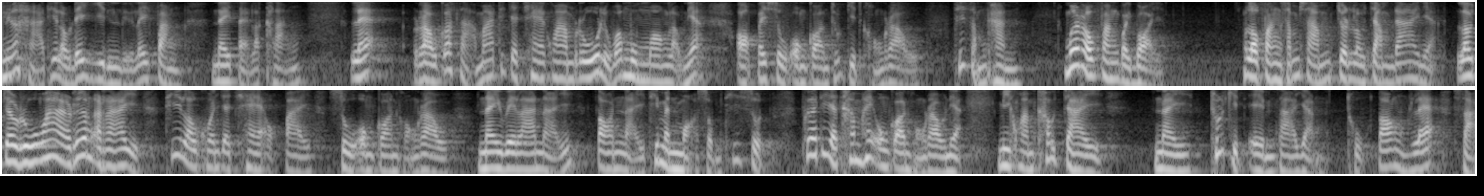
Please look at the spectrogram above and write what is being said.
เนื้อหาที่เราได้ยินหรือได้ฟังในแต่ละครั้ง และเราก็สามารถที่จะแชร์ความรู้หรือว่ามุมมองเหล่านี้ออกไปสู่องค์กรธุรกิจของเรา ที่สำคัญ เมื่อเราฟังบ่อยๆ เราฟังซ้ำๆจนเราจำได้เนี่ยเราจะรู้ว่าเรื่องอะไรที่เราควรจะแชร์ออกไปสู่องค์กรของเรา ในเวลาไหนตอนไหนที่มันเหมาะสมที่สุด เพื่อที่จะทำให้องค์กรของเราเนี่ยมีความเข้าใจในธุรกิจเอมตาอย่างถูกต้องและสา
